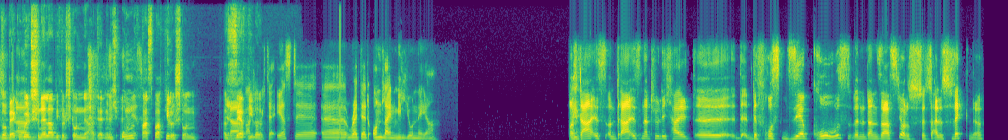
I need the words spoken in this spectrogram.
So, wer googelt ähm, schneller, wie viele Stunden er hat? Der hat nämlich unfassbar viele Stunden. Also ja, sehr viele. glaube ich, der erste äh, Red Dead Online-Millionär. Und da ist, und da ist natürlich halt äh, der, der, Frust sehr groß, wenn du dann sagst, ja, das ist jetzt alles weg, ne?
